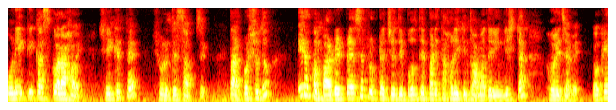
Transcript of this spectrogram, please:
কোনো একটি কাজ করা হয়, সেই ক্ষেত্রে শুরুতে সাবজেক্ট তারপর শুধু এরকম ভার্বের প্রেজেন্ট রূপটা যদি বলতে পারি, তাহলে কিন্তু আমাদের ইংলিশটা হয়ে যাবে ওকে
